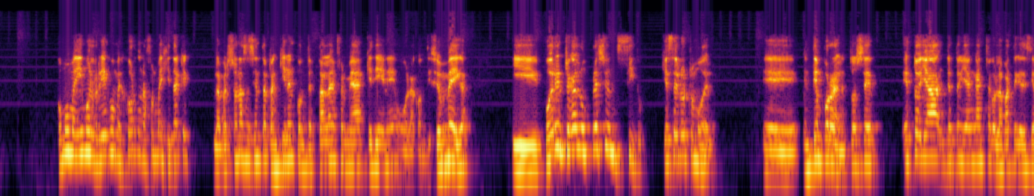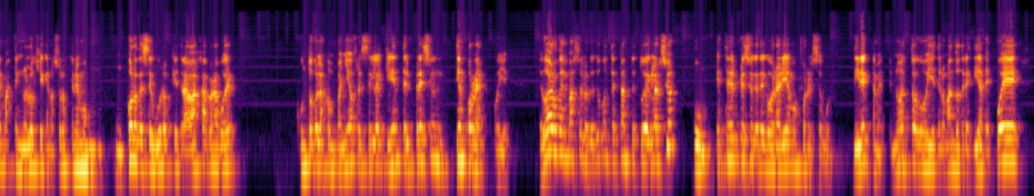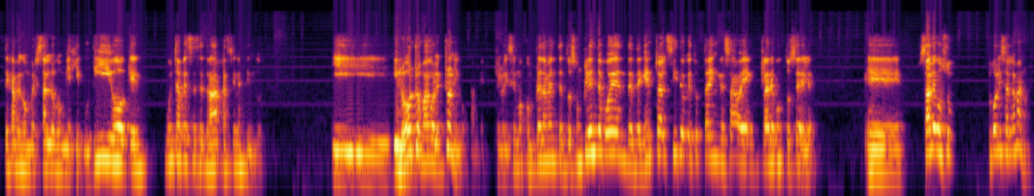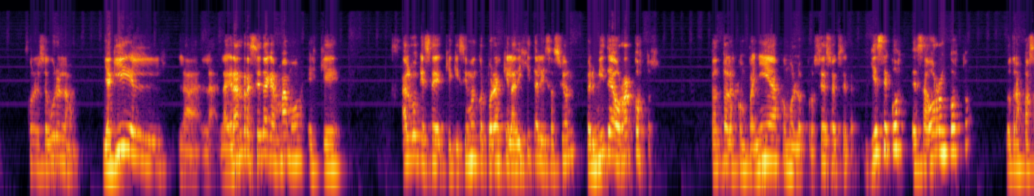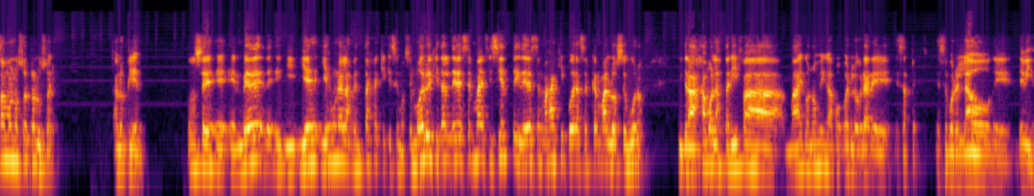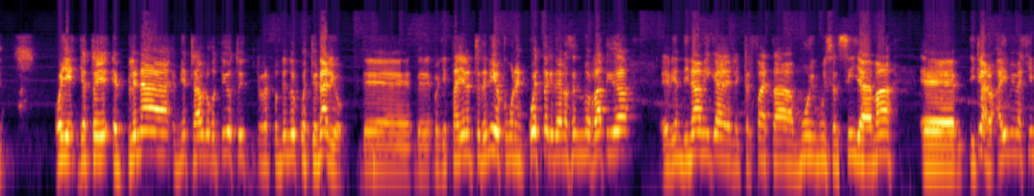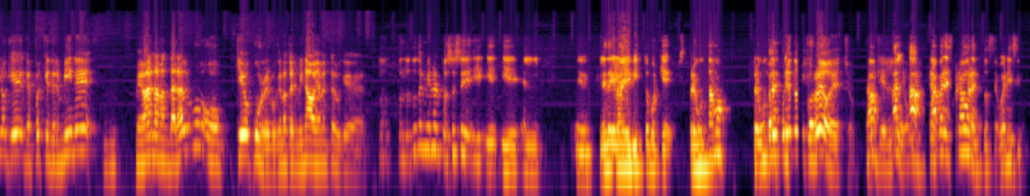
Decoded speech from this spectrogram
¿Cómo medimos el riesgo mejor de una forma digital que la persona se sienta tranquila en contestar las enfermedades que tiene o la condición médica y poder entregarle un precio en situ, que es el otro modelo, eh, en tiempo real. Entonces, esto ya, esto ya engancha con la parte que decía más tecnología, que nosotros tenemos un, un core de seguros que trabaja para poder, junto con las compañías, ofrecerle al cliente el precio en tiempo real. Oye, Eduardo, en base a lo que tú contestaste en tu declaración, ¡pum! Este es el precio que te cobraríamos por el seguro, directamente. No esto, oye, te lo mando tres días después, déjame conversarlo con mi ejecutivo, que muchas veces se trabaja así en esta industria. Y, y, lo otro, pago electrónico también, que lo hicimos completamente. Entonces, un cliente puede, desde que entra al sitio que tú estás ingresado ahí en clare.cl, eh, sale con su póliza en la mano, con el seguro en la mano. Y aquí el, la, la, la, gran receta que armamos es que algo que, se, que quisimos incorporar es que la digitalización permite ahorrar costos, tanto a las compañías como en los procesos, etc. Y ese, costo, ese ahorro en costo lo traspasamos nosotros al usuario, a los clientes. Entonces, eh, en vez de, y, y, es, y, es, una de las ventajas que quisimos. El modelo digital debe ser más eficiente y debe ser más ágil, poder acercar más los seguros y trabajamos las tarifas más económicas para poder lograr eh, ese aspecto, ese por el lado de, de, vida. Oye, yo estoy en plena, mientras hablo contigo, estoy respondiendo el cuestionario, de, de porque está bien entretenido, es como una encuesta que te van haciendo rápida, eh, bien dinámica, la interfaz está muy, muy sencilla además. Eh, y claro, ahí me imagino que después que termine, ¿me van a mandar algo o qué ocurre? Porque no he terminado, obviamente, porque... Cuando tú terminas el proceso y, y, y el eh, que lo habéis visto, porque preguntamos. Preguntas Estoy poniendo mi correo, de hecho. No, el, vale, ah, va a aparecer ahora entonces, buenísimo.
